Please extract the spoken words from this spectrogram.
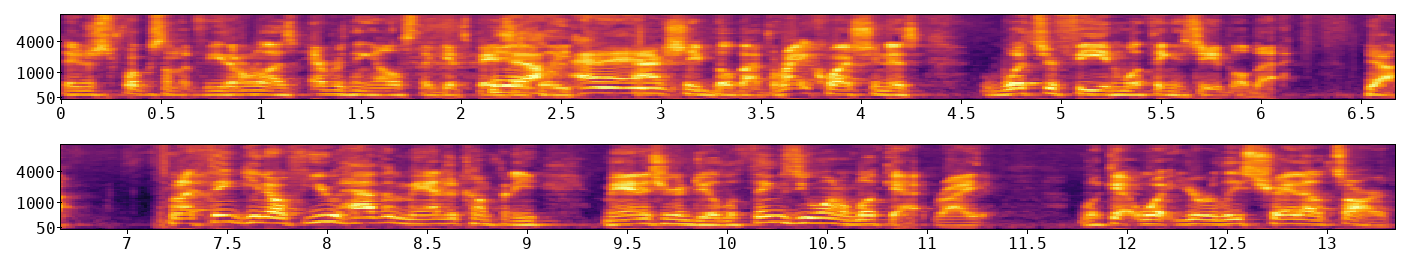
They just focus on the fee. They don't realize everything else that gets basically yeah, and, actually billed back. The right question is, what's your fee and what thing is you billed back? Yeah. But I think you know if you have a manager company managing your deal, the things you want to look at, right? Look at what your lease tradeouts are.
